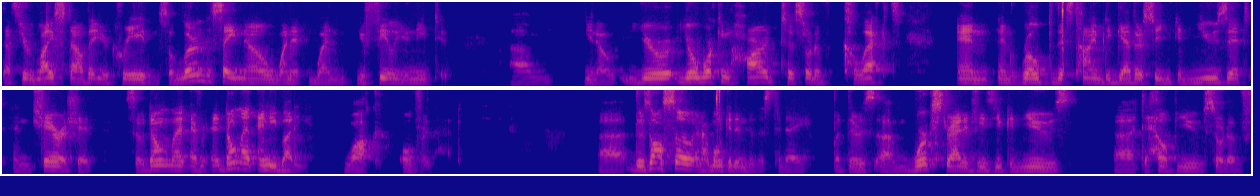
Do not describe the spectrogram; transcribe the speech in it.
That's your lifestyle that you're creating. So learn to say no when it when you feel you need to. Um, you know, you're you're working hard to sort of collect and and rope this time together so you can use it and cherish it. So don't let every, don't let anybody walk over that. Uh, there's also, and I won't get into this today, but there's um, work strategies you can use uh, to help you sort of,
